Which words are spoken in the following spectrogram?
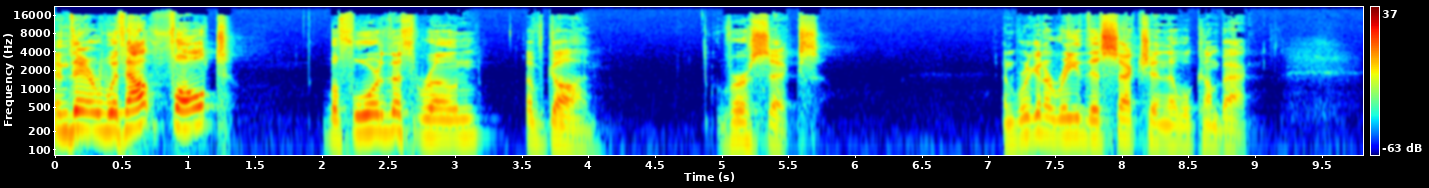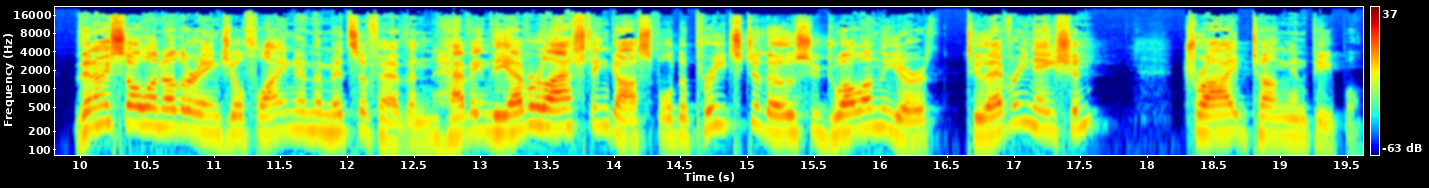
and they're without fault before the throne of God." Verse six. And we're going to read this section, then we'll come back. Then I saw another angel flying in the midst of heaven, having the everlasting gospel to preach to those who dwell on the earth, to every nation, tribe, tongue, and people,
